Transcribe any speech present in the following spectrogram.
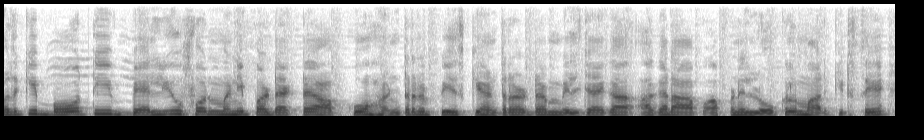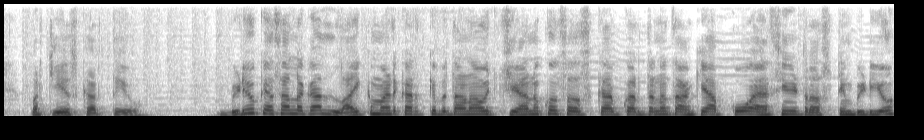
मतलब कि बहुत ही वैल्यू फॉर मनी प्रोडक्ट है। आपको हंड्रेड रुपीज़ के अंडर अंडर मिल जाएगा अगर आप अपने लोकल मार्केट से परचेज़ करते हो। वीडियो कैसा लगा लाइक कमेंट करके बताना और चैनल को सब्सक्राइब कर देना ताकि आपको ऐसी इंटरेस्टिंग वीडियो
